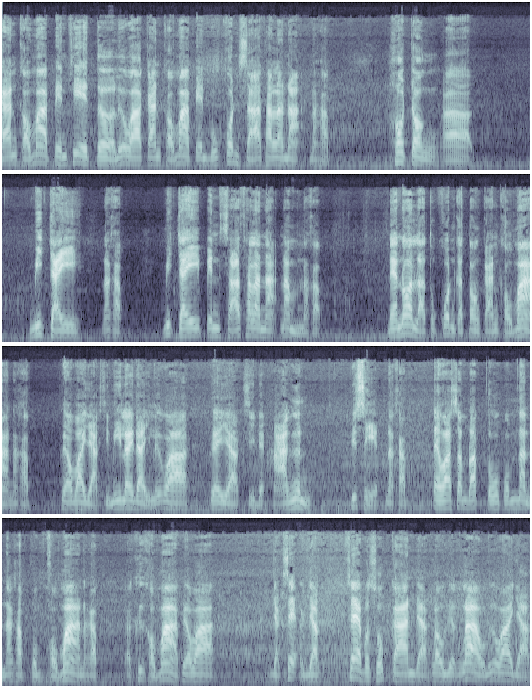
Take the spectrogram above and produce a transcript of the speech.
การเขามาเป็นเอเตอร์ หรือว่าการเขามาเป็นบุคคลสาธารณะนะครับเฮาจ้องอมีใจนะครับมีใจเป็นสาธารณะนํนะครับ แน่นอนล่ะทุกคนก็ต้องการเขามานะครับ เพื่อว่าอยากสิมีรายได้หรือว่าเพื่ออยากสิหาเงินพิเศษนะครับ แต่ว่าสำหรับตัวผมนั่นนะครับ ผมเขามานะครับคือเขามาเพื่อว่าอยากแซ่อยากแซ่ประสบการณ์อยากเล่าเรื่องเล่าหรือว่าอยาก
